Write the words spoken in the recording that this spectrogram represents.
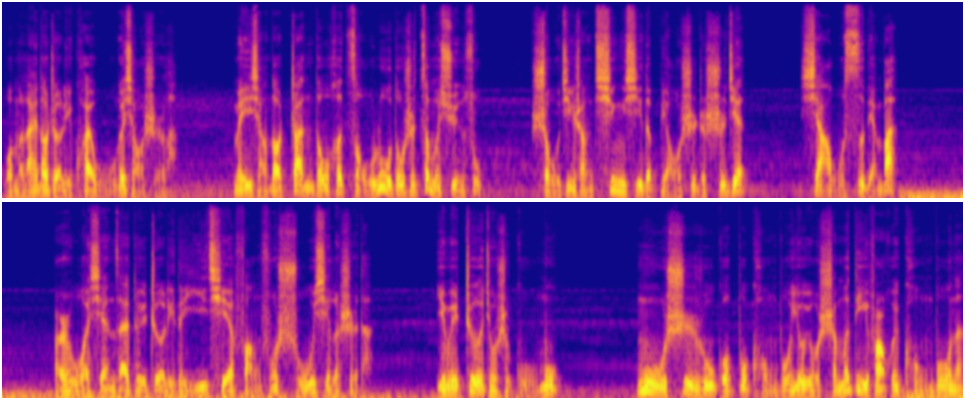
我们来到这里快五个小时了，没想到战斗和走路都是这么迅速。手机上清晰地表示着时间，下午四点半。而我现在对这里的一切仿佛熟悉了似的，因为这就是古墓。墓室如果不恐怖，又有什么地方会恐怖呢？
